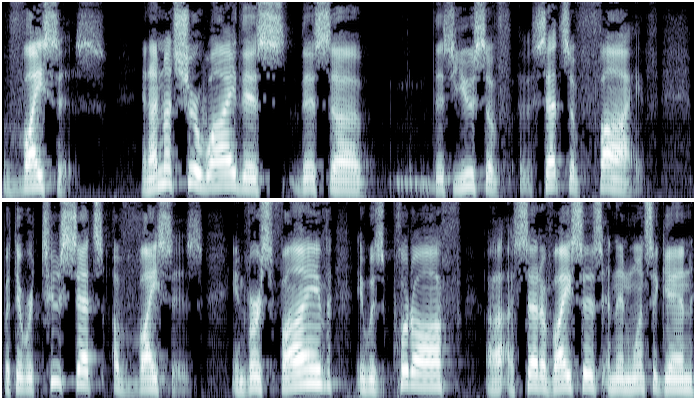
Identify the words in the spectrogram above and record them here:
vices and I'm not sure why this, this, uh, this use of sets of five, but there were two sets of vices. In verse 5, it was put off uh, a set of vices, and then once again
